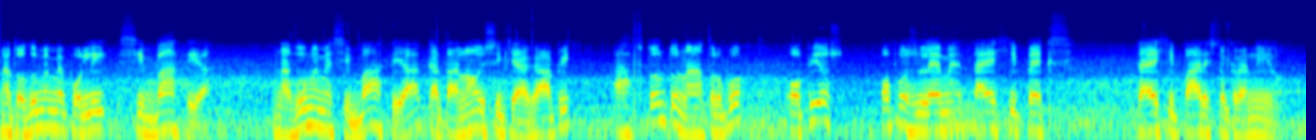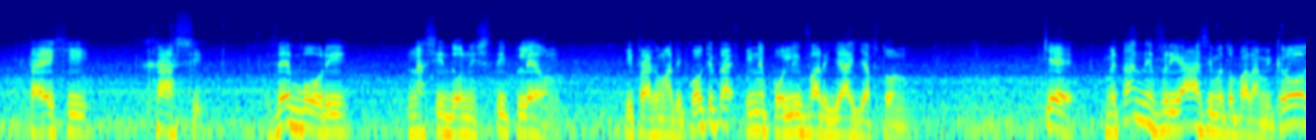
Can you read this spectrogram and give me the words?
Να το δούμε με πολύ συμπάθεια. Να δούμε με συμπάθεια, κατανόηση και αγάπη αυτόν τον άνθρωπο ο οποίος όπως λέμε τα έχει παίξει τα έχει πάρει στο κρανίο, τα έχει χάσει. Δεν μπορεί να συντονιστεί πλέον. Η πραγματικότητα είναι πολύ βαριά για αυτόν. Και μετά νευριάζει με το παραμικρό,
